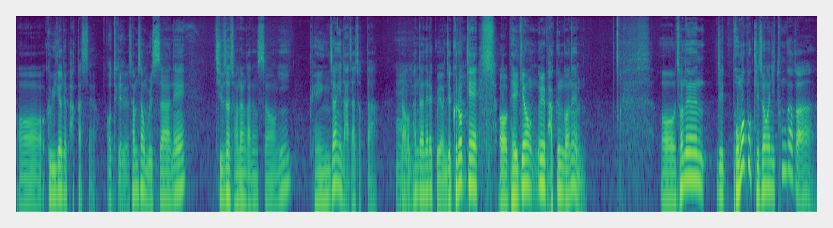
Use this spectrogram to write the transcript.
어그 의견을 바꿨어요. 어떻게? 그 삼성물산의 지주사 전환 가능성이 굉장히 낮아졌다 라고 음. 판단을 했고요. 이제 그렇게 어, 배경을 바꾼 거는 어, 저는 이제 보험업법 개정안이 통과가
